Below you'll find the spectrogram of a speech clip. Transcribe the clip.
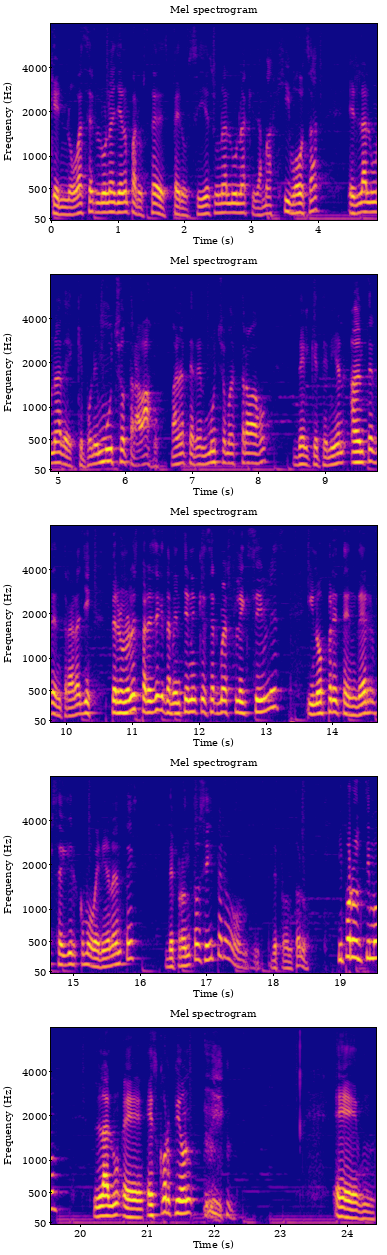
que no va a ser luna llena para ustedes, pero sí es una luna que se llama gibosa, es la luna de que pone mucho trabajo. Van a tener mucho más trabajo del que tenían antes de entrar allí. Pero ¿no les parece que también tienen que ser más flexibles y no pretender seguir como venían antes? De pronto sí, pero de pronto no. Y por último, la eh, escorpión em,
